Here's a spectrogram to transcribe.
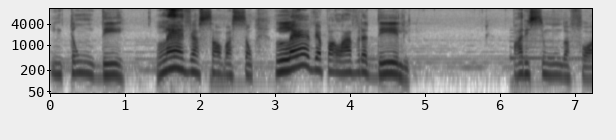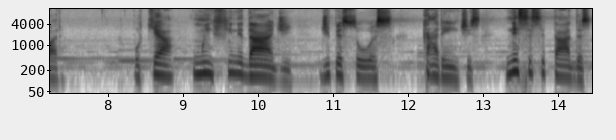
Então dê, leve a salvação, leve a palavra dele para esse mundo afora. Porque há uma infinidade de pessoas carentes, necessitadas,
